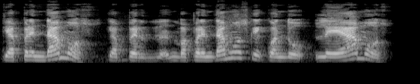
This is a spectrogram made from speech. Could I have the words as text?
que aprendamos, que aprendamos que cuando leamos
